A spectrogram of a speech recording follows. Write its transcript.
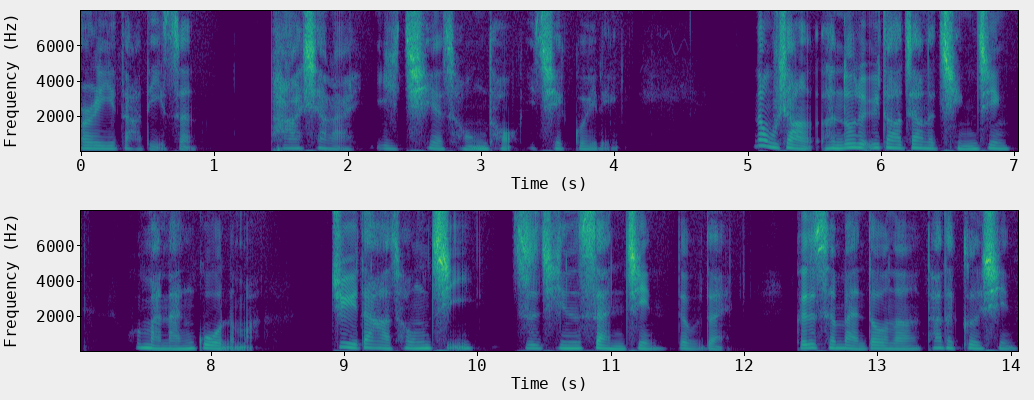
二一大地震。趴下来，一切从头，一切归零。那我想，很多人遇到这样的情境，会蛮难过的嘛。巨大冲击，资金散尽，对不对？可是陈板豆呢，他的个性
